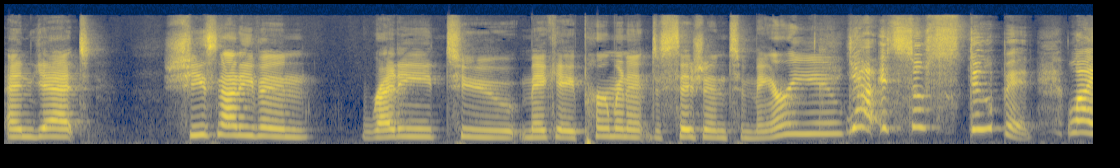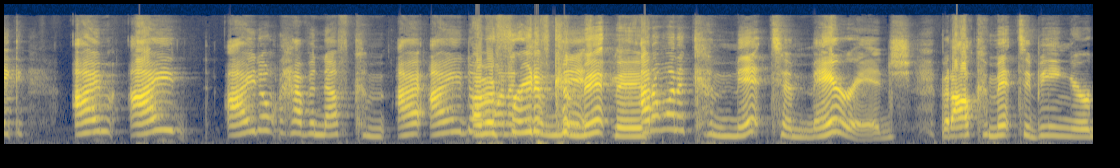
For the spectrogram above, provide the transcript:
and yet she's not even ready to make a permanent decision to marry you. Yeah, it's so stupid. Like I'm I I don't have enough com- I I don't I'm afraid of commitment. I don't want to commit to marriage, but I'll commit to being your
